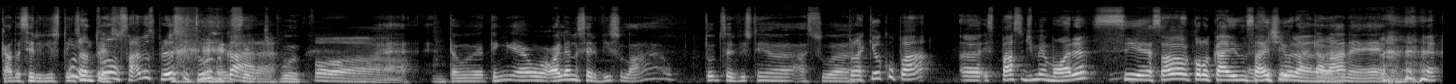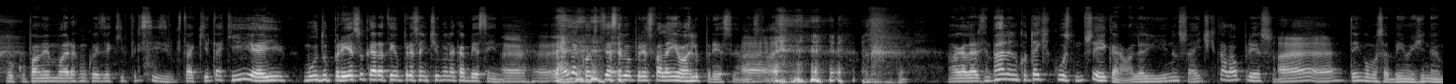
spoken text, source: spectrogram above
Cada serviço tem Pô, seu Leandro, tu preço. não sabe os preços de tudo, Sei, cara. tipo, Pô. É, então é, tem, é, olha no serviço lá, todo serviço tem a, a sua. Pra que ocupar ah, espaço de memória se é só colocar aí no site e olhar? Tá né, lá, né? É. Ocupar memória com coisa que precisa. O que tá aqui, tá aqui. E aí muda o preço, o cara tem o preço antigo na cabeça ainda. É, é. Olha, quando quiser saber o preço, fala aí, olha o preço. É mais fácil. A galera sempre, ah, Leandro, quanto é que custa? Não sei, cara. Olha ali no site que tá lá o preço. é, é. Não tem como saber, imagina.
